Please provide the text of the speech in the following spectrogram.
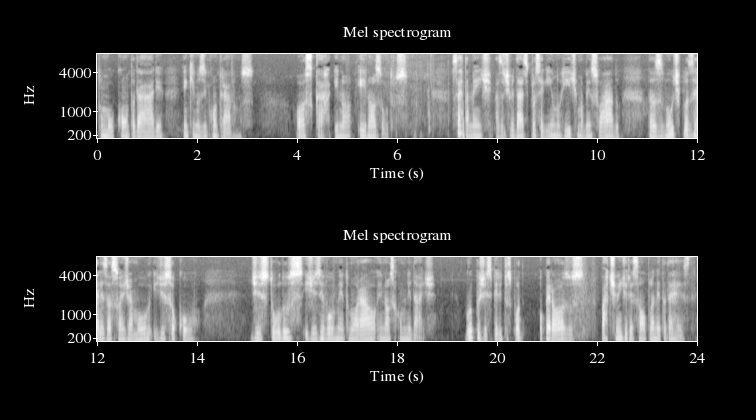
tomou conta da área em que nos encontrávamos, Oscar e, no, e nós outros. Certamente, as atividades prosseguiam no ritmo abençoado das múltiplas realizações de amor e de socorro, de estudos e de desenvolvimento moral em nossa comunidade. Grupos de espíritos operosos partiam em direção ao planeta terrestre,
